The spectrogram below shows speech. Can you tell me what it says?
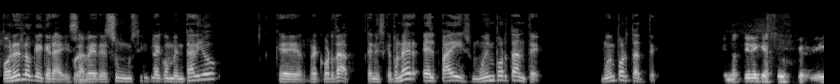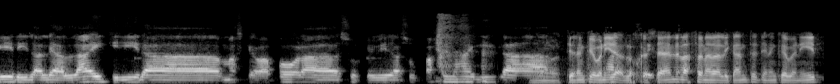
Poned lo que queráis. A ver, es un simple comentario que recordad, tenéis que poner el país, muy importante. Muy importante. Y no tiene que suscribir y darle al like y ir a más que vapor a suscribir a su página y ir a... No, tienen que venir, los que sean de la zona de Alicante, tienen que venir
